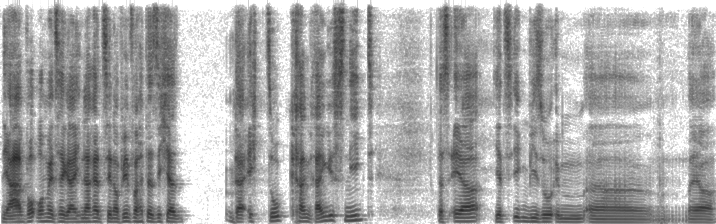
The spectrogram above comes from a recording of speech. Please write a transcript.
ja, wollen wir jetzt ja gar nicht nacherzählen. Auf jeden Fall hat er sich ja da echt so krank reingesneakt, dass er jetzt irgendwie so im, äh, naja,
